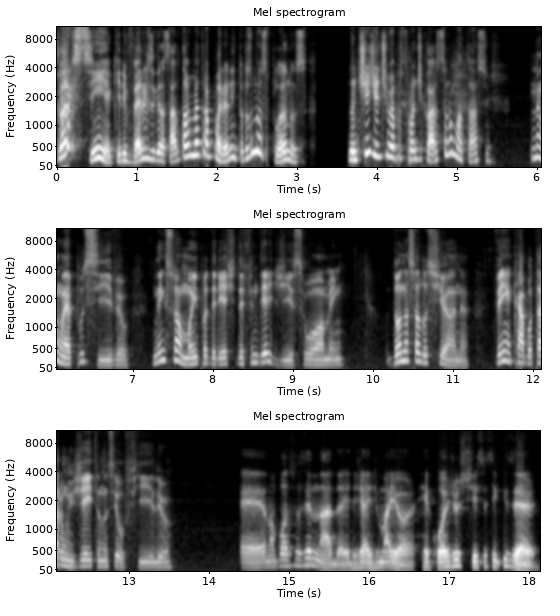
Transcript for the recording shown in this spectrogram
Claro que sim, aquele velho desgraçado tava me atrapalhando em todos os meus planos. Não tinha jeito de me aproximar de Clara se eu não matasse. Não é possível. Nem sua mãe poderia te defender disso, homem. Dona Salustiana, venha cá botar um jeito no seu filho. É, eu não posso fazer nada, ele já é de maior. Recorra à justiça se quiser.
